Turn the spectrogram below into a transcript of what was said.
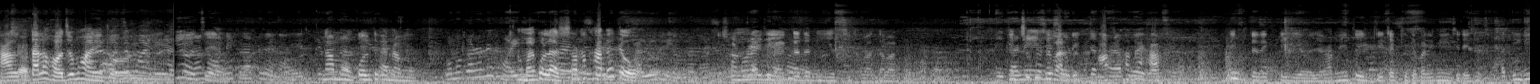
কালকে তাহলে হজম হয়নি তো? কি হচ্ছে না নামো কোল থেকে নামো। কোনো কারণে হয়নি। আমার কোলে আসছে, শোনো, খাবে তো? ভালো যে এক গাদা নিয়ে এসেছি খাবার দাবার এখানে খেতে পারবে না। দেখতে দেখতে ইয়ে হয়ে যাবে। আমি তো ইডলিটা খেতে পারি নিচে রেখেছি। আর দিদি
